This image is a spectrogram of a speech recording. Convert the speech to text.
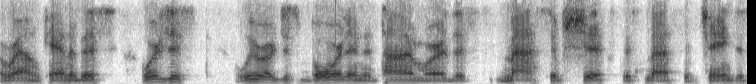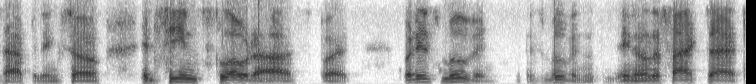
around cannabis. We're just we were just born in a time where this massive shift, this massive change is happening. So it seems slow to us, but but it's moving. It's moving. You know, the fact that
